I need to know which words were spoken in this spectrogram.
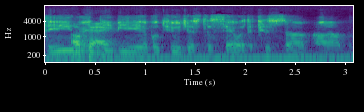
They Okay. might be able to just sell it because um, um,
